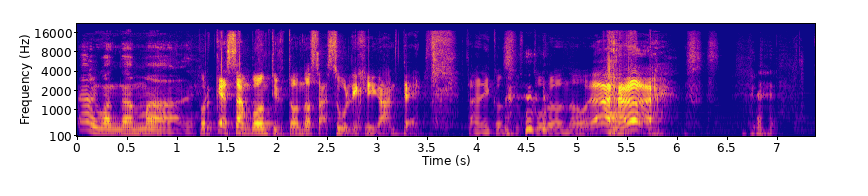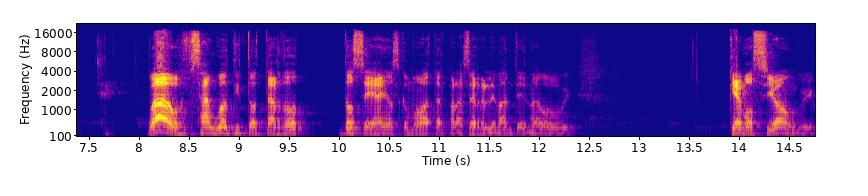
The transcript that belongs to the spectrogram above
Algo anda mal. ¿Por qué Sam Wantington no es azul y gigante? Están ahí con sus puros, ¿no? wow, Sam Wantington tardó 12 años como avatar para ser relevante de nuevo, güey. ¡Qué emoción, güey!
